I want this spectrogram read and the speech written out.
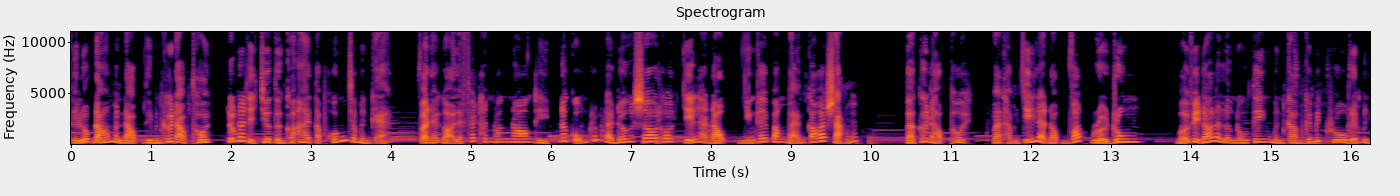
Thì lúc đó mình đọc thì mình cứ đọc thôi. Lúc đó thì chưa từng có ai tập huấn cho mình cả. Và đã gọi là phát thanh măng non thì nó cũng rất là đơn sơ thôi, chỉ là đọc những cái văn bản có sẵn và cứ đọc thôi. Và thậm chí là đọc vấp rồi rung. Bởi vì đó là lần đầu tiên mình cầm cái micro để mình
